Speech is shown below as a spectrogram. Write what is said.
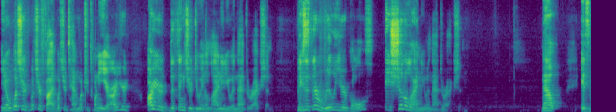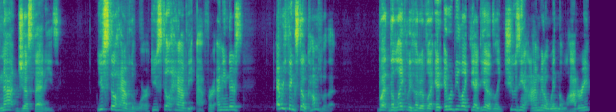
You know, what's your what's your 5? What's your 10? What's your 20 year? Are your are your the things you're doing aligning you in that direction? Because if they're really your goals, it should align you in that direction. Now, it's not just that easy. You still have the work, you still have the effort. I mean, there's everything still comes with it. But the likelihood of like it, it would be like the idea of like choosing I'm gonna win the lottery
